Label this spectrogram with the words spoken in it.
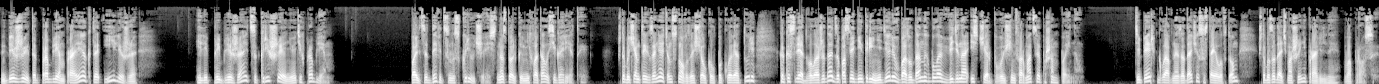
Бежит от проблем проекта или же... Или приближается к решению этих проблем? Пальцы Дэвидсона скрючились, настолько им не хватало сигареты. Чтобы чем-то их занять, он снова защелкал по клавиатуре. Как и следовало ожидать, за последние три недели в базу данных была введена исчерпывающая информация по шампейну. Теперь главная задача состояла в том, чтобы задать машине правильные вопросы.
